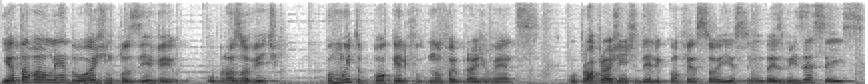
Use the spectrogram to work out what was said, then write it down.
E eu tava lendo hoje, inclusive, o Brozovic, por muito pouco ele não foi para a Juventus. O próprio agente dele confessou isso em 2016.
